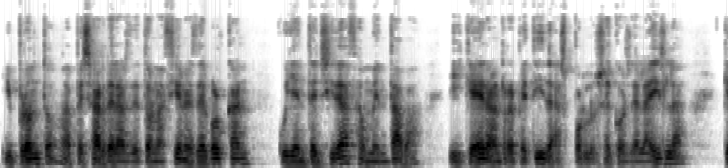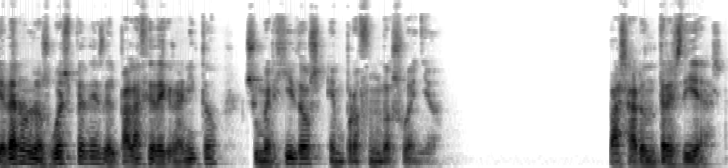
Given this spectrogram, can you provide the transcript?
y pronto, a pesar de las detonaciones del volcán, cuya intensidad aumentaba y que eran repetidas por los ecos de la isla, quedaron los huéspedes del Palacio de Granito sumergidos en profundo sueño. Pasaron tres días,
